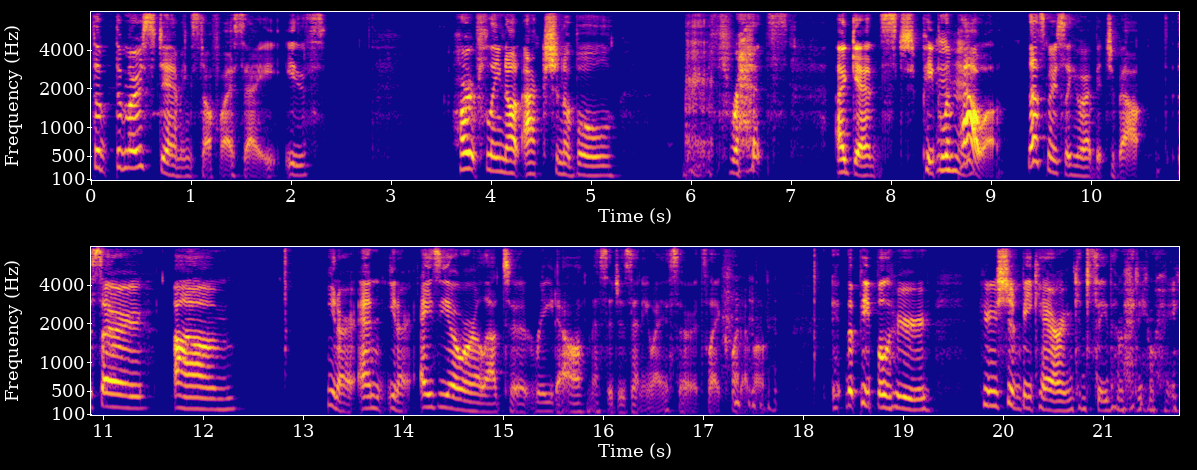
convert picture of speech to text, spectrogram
the the most damning stuff I say is hopefully not actionable threats against people in power. That's mostly who I bitch about. So, um, you know, and you know, ASIO are allowed to read our messages anyway, so it's like whatever. the people who who should be caring can see them anyway.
